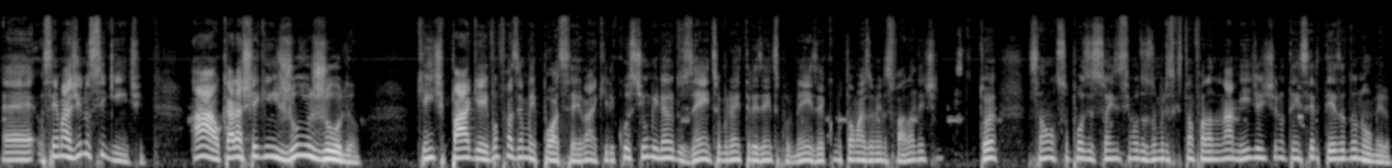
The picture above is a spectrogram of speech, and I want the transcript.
é, você imagina o seguinte: ah, o cara chega em junho, julho, que a gente pague aí, vamos fazer uma hipótese aí, vai, que ele custe 1 milhão e 200, 1 milhão e 300 por mês, aí como estão mais ou menos falando, a gente tô, são suposições em cima dos números que estão falando na mídia, a gente não tem certeza do número.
